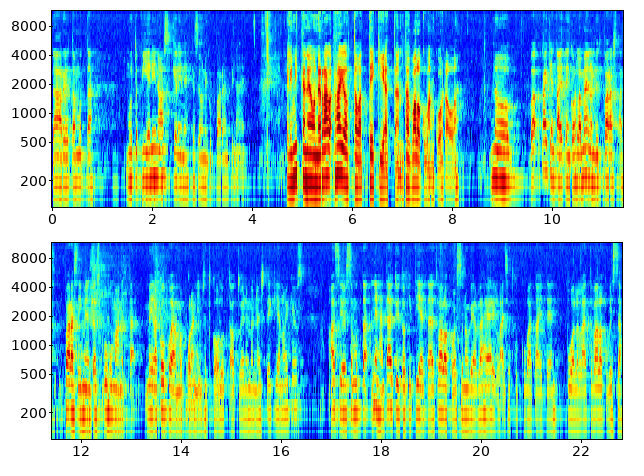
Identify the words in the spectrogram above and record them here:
tarjota, mutta, mutta pienin askelin ehkä se on niin parempi näin. Eli mitkä ne on ne ra- rajoittavat tekijät tämän, tämän valokuvan kohdalla? No kaiken taiteen kohdalla, mä en ole nyt paras, paras ihminen tässä puhumaan, että meillä kokoelmapuolen ihmiset kouluttautuu enemmän näissä tekijänoikeusasioissa, mutta nehän täytyy toki tietää, että valokuvissa on vielä vähän erilaiset kuin kuvataiteen puolella, että valokuvissa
